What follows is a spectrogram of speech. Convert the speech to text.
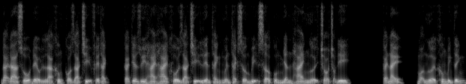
Đại đa số đều là không có giá trị phế thạch, cái kia duy hai hai khối giá trị liên thành nguyên thạch sớm bị sở cùng nhân hai người cho chọn đi. Cái này, mọi người không bình tĩnh,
